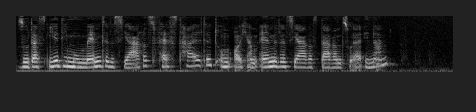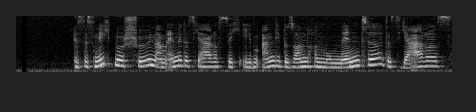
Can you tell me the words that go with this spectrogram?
so dass ihr die Momente des Jahres festhaltet, um euch am Ende des Jahres daran zu erinnern? Ist es nicht nur schön, am Ende des Jahres sich eben an die besonderen Momente des Jahres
